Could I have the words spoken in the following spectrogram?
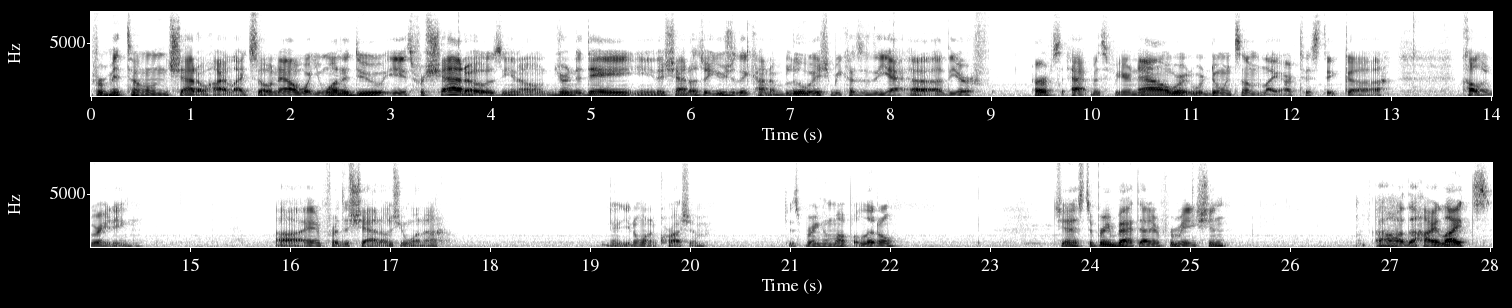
for midtone shadow highlights. So now what you want to do is for shadows, you know, during the day, you know, the shadows are usually kind of bluish because of the uh, the earth Earth's atmosphere. Now we're we're doing some like artistic uh, color grading. Uh, and for the shadows, you wanna you, know, you don't want to crush them. Just bring them up a little, just to bring back that information. Uh, the highlights.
